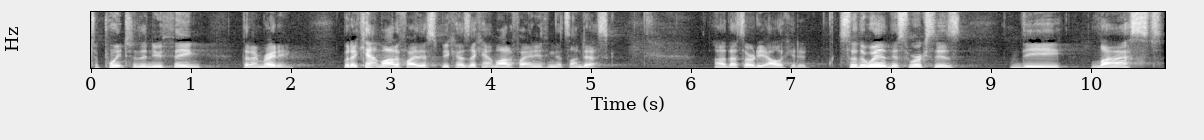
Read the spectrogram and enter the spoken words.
to point to the new thing that I'm writing. But I can't modify this because I can't modify anything that's on disk. Uh, that's already allocated. So the way that this works is the last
